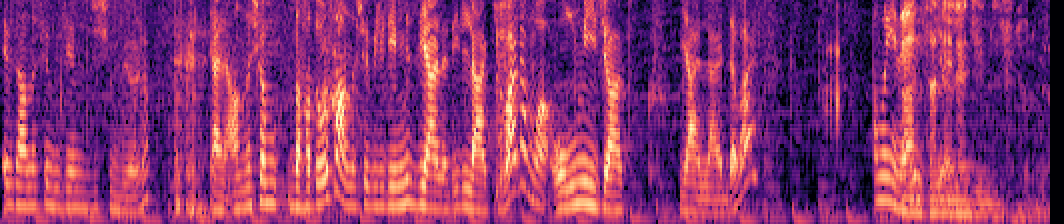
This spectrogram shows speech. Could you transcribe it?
Evet anlaşabileceğimizi düşünmüyorum. Yani anlaşam daha doğrusu anlaşabildiğimiz yerler illaki var ama olmayacak yerler de var. Ama yine de Ben seninle istiyorum. eğleneceğimizi düşünüyorum ya.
